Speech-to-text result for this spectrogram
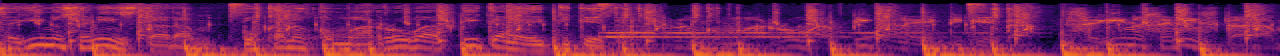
Seguinos en Instagram. Búscanos como arroba pica la etiqueta. Búscanos como arroba pica la etiqueta. Seguinos en Instagram.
